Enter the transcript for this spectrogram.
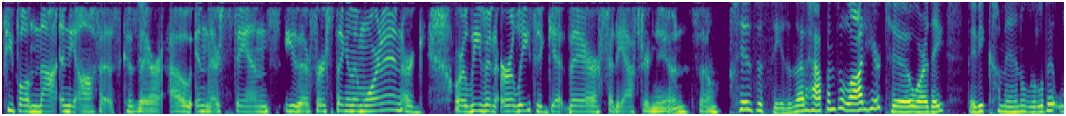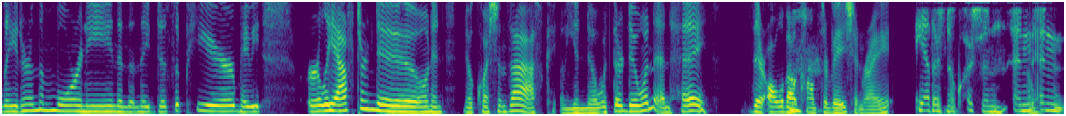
people not in the office because they're out in their stands either first thing in the morning or or leaving early to get there for the afternoon. So Tis the season. That happens a lot here too, where they maybe come in a little bit later in the morning and then they disappear, maybe early afternoon, and no questions asked. You know what they're doing, and hey, they're all about conservation, right? Yeah, there's no question. And and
